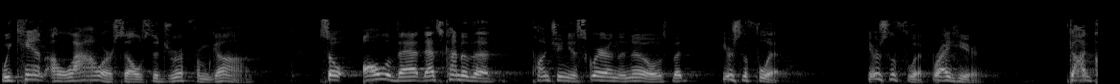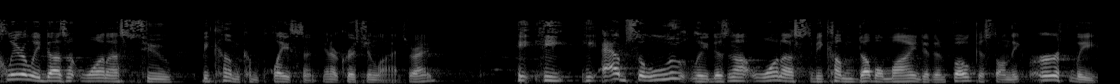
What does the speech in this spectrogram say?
We can't allow ourselves to drift from God. So all of that, that's kind of the punching you square in the nose, but here's the flip. Here's the flip right here. God clearly doesn't want us to become complacent in our Christian lives, right? He, he, he absolutely does not want us to become double-minded and focused on the earthly,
